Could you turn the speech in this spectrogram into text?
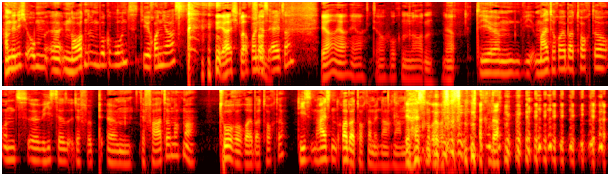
Haben die nicht oben äh, im Norden irgendwo gewohnt, die Ronjas? ja, ich glaube Ronjas schon. Eltern? Ja, ja, ja, der hoch im Norden. Ja. Die ähm, wie Malte Räubertochter und äh, wie hieß der, der, ähm, der Vater nochmal? Tore Räubertochter. Die hieß- heißen Räubertochter mit Nachnamen. Der heißt ein Räuber mit Nachnamen.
